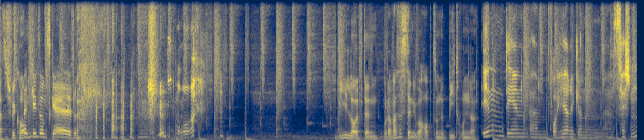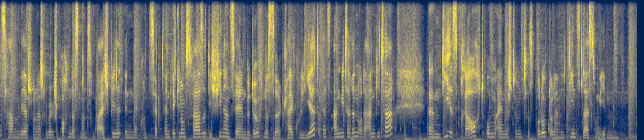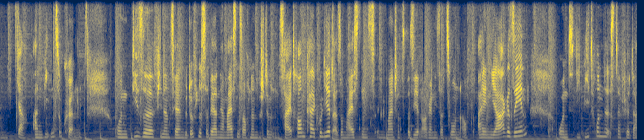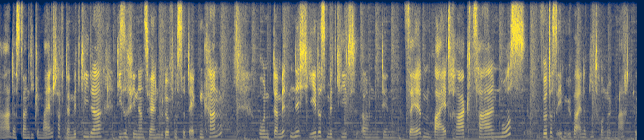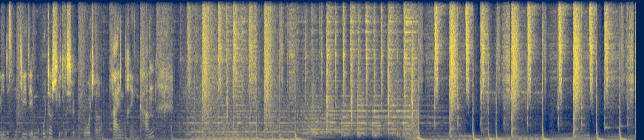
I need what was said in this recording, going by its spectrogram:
herzlich willkommen. Es geht ums Geld. Wie läuft denn oder was ist denn überhaupt so eine Beat-Runde? In den ähm, vorherigen äh, Sessions haben wir schon darüber gesprochen, dass man zum Beispiel in der Konzeptentwicklungsphase die finanziellen Bedürfnisse kalkuliert als Anbieterin oder Anbieter, ähm, die es braucht, um ein bestimmtes Produkt oder eine Dienstleistung eben ja, anbieten zu können. Und diese finanziellen Bedürfnisse werden ja meistens auf einen bestimmten Zeitraum kalkuliert, also meistens in gemeinschaftsbasierten Organisationen auf ein Jahr gesehen. Und die Bietrunde ist dafür da, dass dann die Gemeinschaft der Mitglieder diese finanziellen Bedürfnisse decken kann. Und damit nicht jedes Mitglied ähm, denselben Beitrag zahlen muss, wird das eben über eine Bietrunde gemacht, wo jedes Mitglied eben unterschiedliche Quote reinbringen kann.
